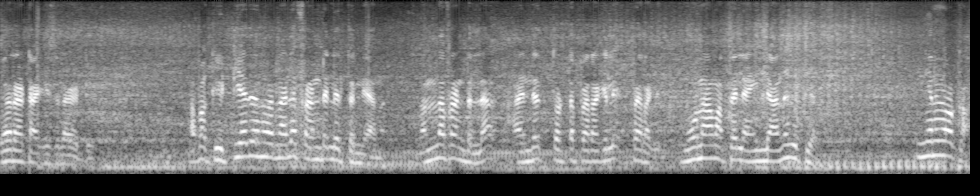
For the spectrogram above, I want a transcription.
വേറെ ടാക്കീസിലാണ് കിട്ടിയത്. അപ്പോൾ കിട്ടിയതെന്ന് പറഞ്ഞാൽ ഫ്രണ്ടിൽ തന്നെയാണ്. വന്ന ഫ്രണ്ടല്ല അതിന്റെ തൊട്ട പിറകിൽ പിറകിൽ മൂന്നാമത്തെ ലൈനിലാണ് കിട്ടിയത്. ഇങ്ങനെ നോക്കാം.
